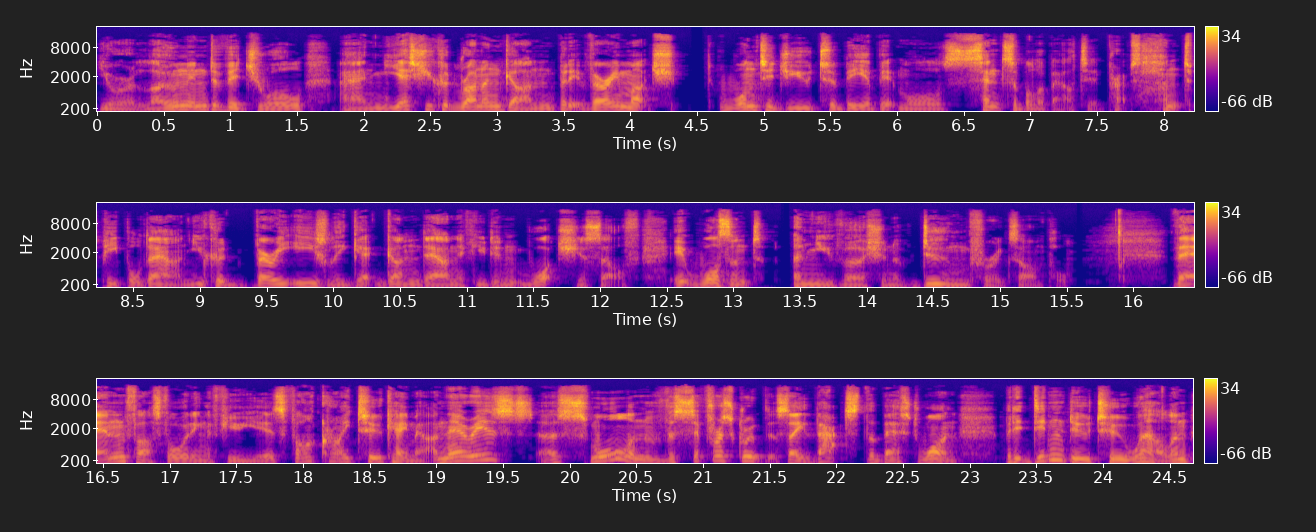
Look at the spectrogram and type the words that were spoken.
You're a lone individual, and yes, you could run and gun, but it very much wanted you to be a bit more sensible about it, perhaps hunt people down. You could very easily get gunned down if you didn't watch yourself. It wasn't a new version of Doom, for example. Then, fast forwarding a few years, Far Cry 2 came out, and there is a small and vociferous group that say that's the best one, but it didn't do too well. And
